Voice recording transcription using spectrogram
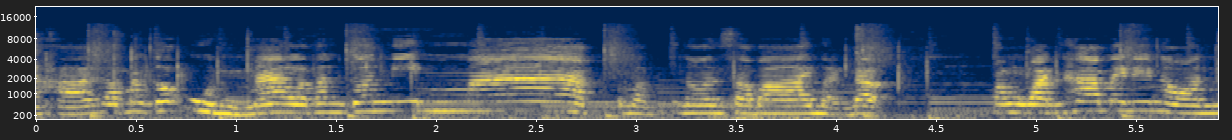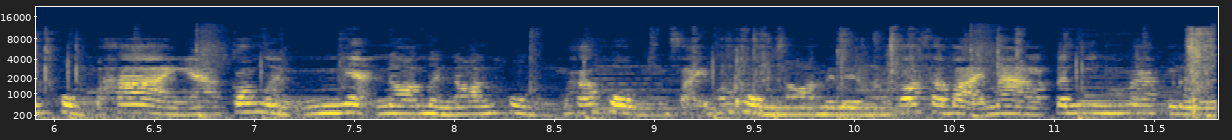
นะคะแล้วมันก็อุ่นมากแล้วมันก็นิ่มมากแบบนอนสบายเหมือนแบบ บางวันถ้าไม่ได้นอนห่มผ้าอย่างเงี้ยก็เหมือนเนี่ยนอนเหมือนนอนห่มผ้าห่มใส่ผ้าห่มนอนไปเลยมันก็สบายมากแล้วก็นิ่มมากเลย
